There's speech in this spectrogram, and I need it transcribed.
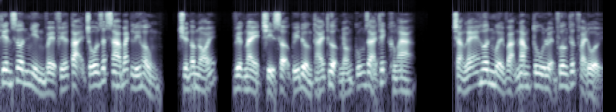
thiên sơn nhìn về phía tại chỗ rất xa bách lý hồng, truyền âm nói, việc này chỉ sợ quý đường thái thượng nhóm cũng giải thích không a. Chẳng lẽ hơn mười vạn năm tu luyện phương thức phải đổi?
